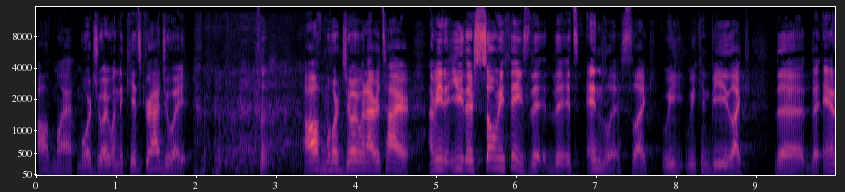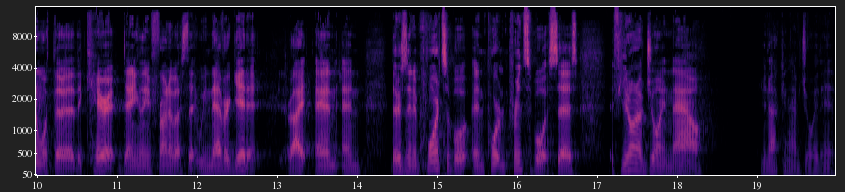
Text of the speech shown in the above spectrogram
I'll have more joy when the kids graduate. I'll have more joy when I retire. I mean, you, there's so many things. The, the, it's endless. Like, we, we can be like the, the animal with the, the carrot dangling in front of us that we never get it, right? And, and there's an important, important principle. It says, if you don't have joy now, you're not going to have joy then.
